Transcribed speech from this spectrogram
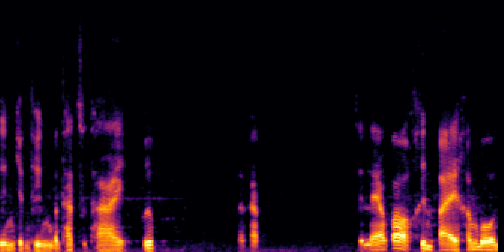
ดึงจนถึงบรรทัดสุดท้ายปุ๊บนะครับ เสร็จแล้วก็ขึ้นไปข้างบน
